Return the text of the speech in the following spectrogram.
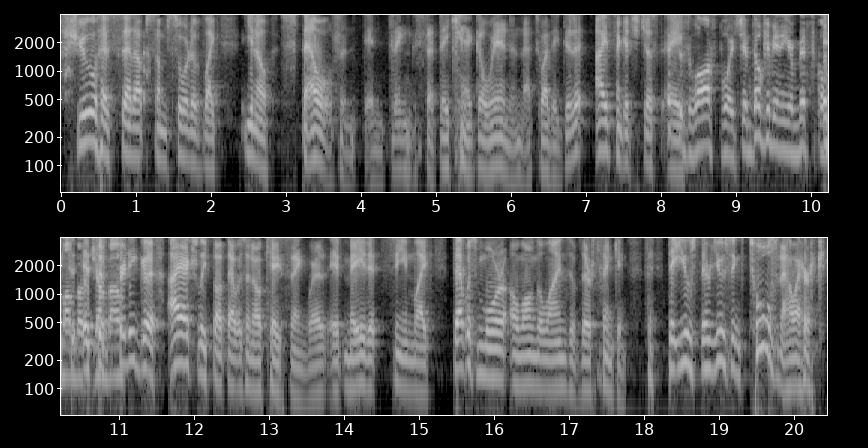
Shoe has set up some sort of like, you know, spells and, and things that they can't go in, and that's why they did it. I think it's just This a. is Lost Boys, Jim. Don't give me any of your mystical it's, mumbo it's jumbo. a pretty good. I actually thought that was an okay thing where it made it seem like that was more along the lines of their thinking. They use they're using tools now, Eric.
